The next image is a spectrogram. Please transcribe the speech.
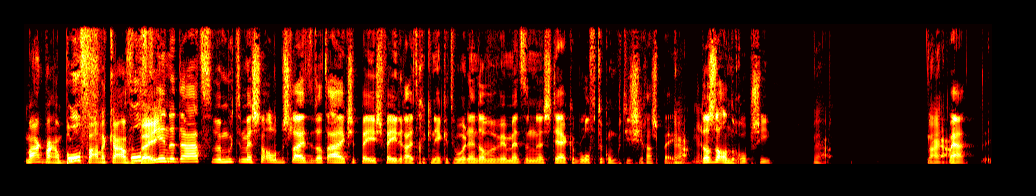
maak maar een belofte Of- aan de KNVB. Of inderdaad, we moeten met z'n allen besluiten dat Ajax en PSV eruit geknikkerd worden... en dat we weer met een eh, sterke beloftecompetitie gaan spelen. Ja. Dat is de andere optie. nou ja, Maar ja,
